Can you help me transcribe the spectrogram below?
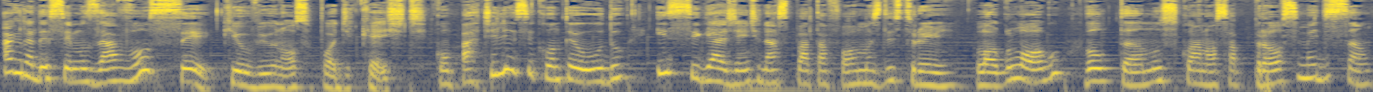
Agradecemos a você que ouviu o nosso podcast. Compartilhe esse conteúdo e siga a gente nas plataformas de streaming. Logo, logo, voltamos com a nossa próxima edição.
